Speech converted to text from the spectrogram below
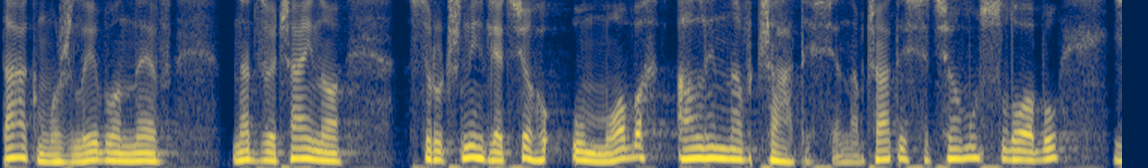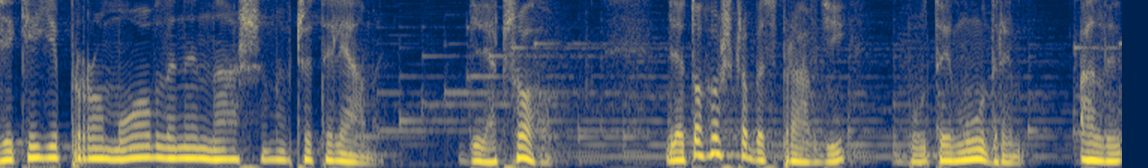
Так, можливо, не в надзвичайно зручних для цього умовах, але навчатися, навчатися цьому слову, яке є промовлене нашими вчителями. Для чого? Для того, щоб справді бути мудрим. Але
